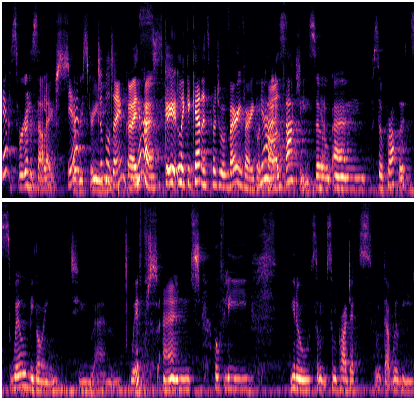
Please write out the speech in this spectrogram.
Yeah. because we're going to sell out Yeah. every screening. Double down, guys. Yeah. Like again, it's going to a very, very good yeah, cause. exactly. So, um, so profits will be going to um, WIFT, and hopefully, you know, some some projects that we'll be,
